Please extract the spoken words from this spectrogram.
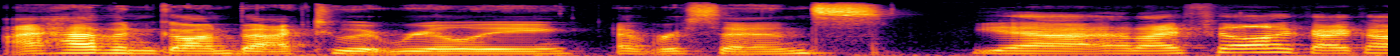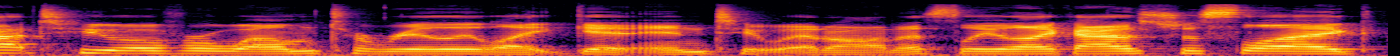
I haven't gone back to it really ever since. Yeah, and I feel like I got too overwhelmed to really like get into it, honestly. Like I was just like,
